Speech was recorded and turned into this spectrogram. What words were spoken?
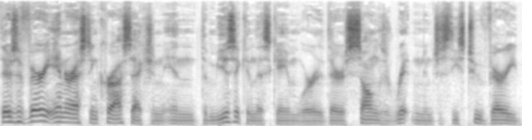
there's a very interesting cross section in the music in this game where there's songs written in just these two very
